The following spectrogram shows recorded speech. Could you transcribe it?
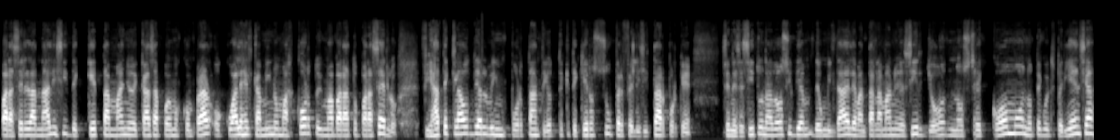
para hacer el análisis de qué tamaño de casa podemos comprar o cuál es el camino más corto y más barato para hacerlo. Fíjate, Claudia, lo importante. Yo te, te quiero súper felicitar porque se necesita una dosis de, humildad de levantar la mano y decir, yo no sé cómo, no tengo experiencia,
